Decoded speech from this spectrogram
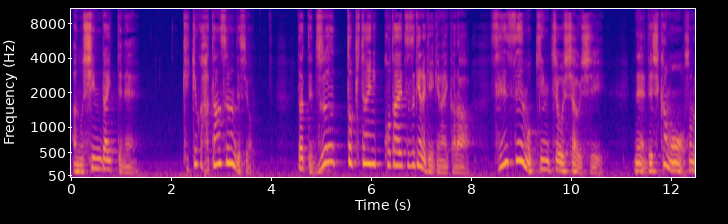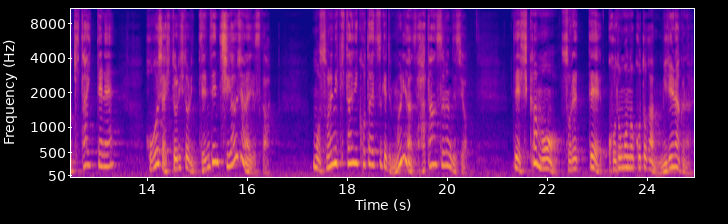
あの、信頼ってね、結局破綻するんですよ。だってずっと期待に応え続けなきゃいけないから、先生も緊張しちゃうし、ね、で、しかも、その期待ってね、保護者一人一人全然違うじゃないですか。もうそれに期待に応え続けて無理なんです。破綻するんですよ。で、しかも、それって子供のことが見れなくなる。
